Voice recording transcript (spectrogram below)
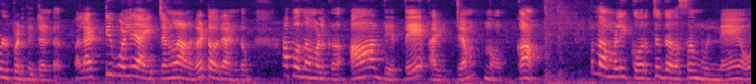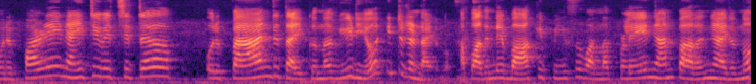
ഉൾപ്പെടുത്തിയിട്ടുണ്ട്. നല്ല അടിപൊളി ഐറ്റങ്ങളാണ് കേട്ടോ രണ്ടും. അപ്പോൾ നമ്മൾക്ക് ആദ്യത്തെ ഐറ്റം നോക്കാം. അപ്പോൾ നമ്മൾ ഈ കുറച്ച് ദിവസം മുന്നേ ഒരു പഴയ നൈറ്റ് വെച്ചിട്ട് ഒരു പാന്റ് തയ്ക്കുന്ന വീഡിയോ ഇട്ടിട്ടുണ്ടായിരുന്നു. അപ്പോൾ അതിന്റെ ബാക്കി പീസ് വന്നപ്പോഴേ ഞാൻ പറഞ്ഞായിരുന്നു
